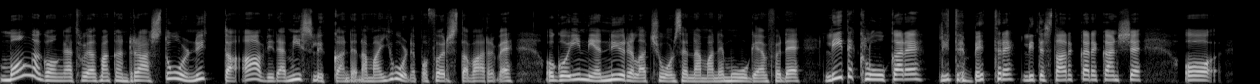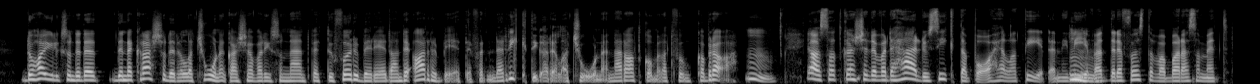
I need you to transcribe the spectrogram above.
många gånger tror jag att man kan dra stor nytta av de där misslyckandena man gjorde på första varvet och gå in i en ny relation sen när man är mogen för det. Lite klokare, lite bättre, lite starkare kanske. Och då har ju liksom där, den där kraschade relationen kanske varit sånt vet du, förberedande arbete för den där riktiga relationen när allt kommer att funka bra. Mm. Ja, så att kanske det var det här du siktade på hela tiden i mm. livet. Det där första var bara som ett,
